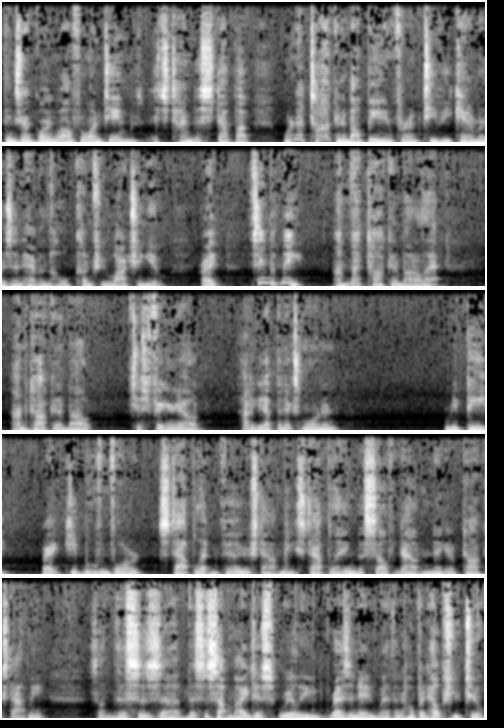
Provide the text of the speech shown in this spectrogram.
things aren't going well for one team. It's time to step up. We're not talking about being in front of TV cameras and having the whole country watching you, right? Same with me. I'm not talking about all that. I'm talking about just figuring out how to get up the next morning, repeat, right? Keep moving forward. Stop letting failure stop me. Stop letting the self doubt and negative talk stop me. So this is uh, this is something I just really resonated with, and I hope it helps you too.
